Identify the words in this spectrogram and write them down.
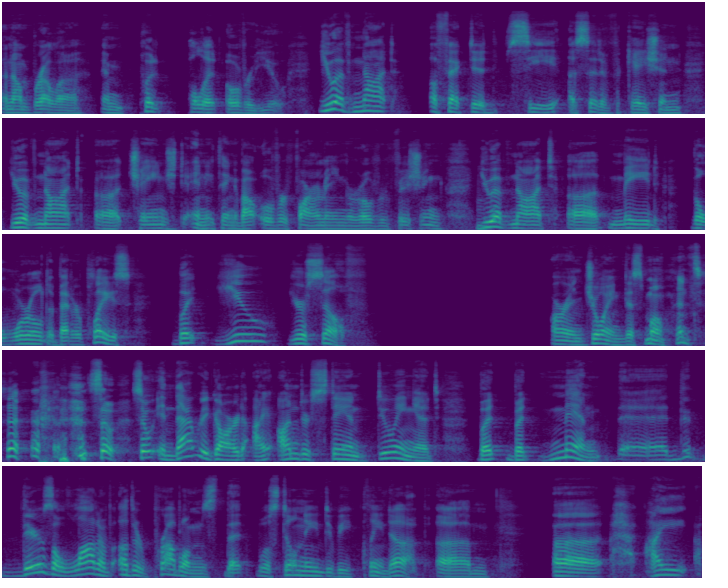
an umbrella and put pull it over you. You have not affected sea acidification. You have not uh, changed anything about over farming or overfishing. Mm-hmm. You have not uh, made the world a better place, but you yourself are enjoying this moment. so, so in that regard, I understand doing it, but but man, th- there's a lot of other problems that will still need to be cleaned up. Um, uh, I, uh,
